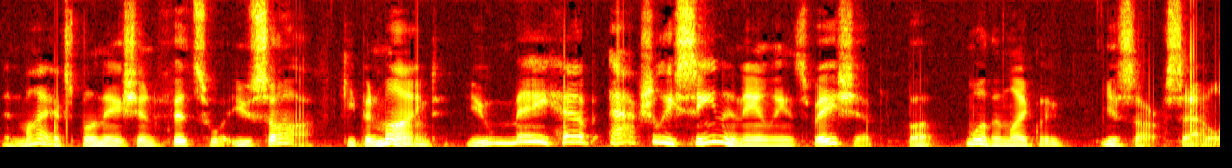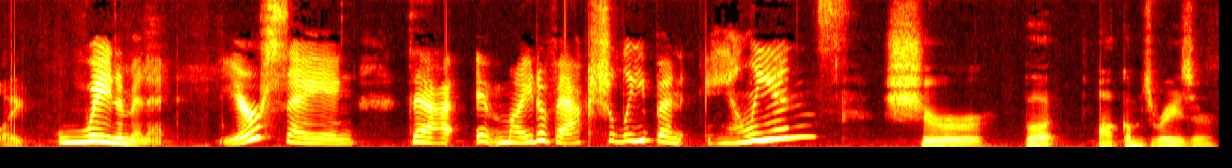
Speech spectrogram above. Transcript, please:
and my explanation fits what you saw. Keep in mind, you may have actually seen an alien spaceship, but more than likely, you saw a satellite. Wait a minute. You're saying that it might have actually been aliens? Sure, but Occam's razor.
